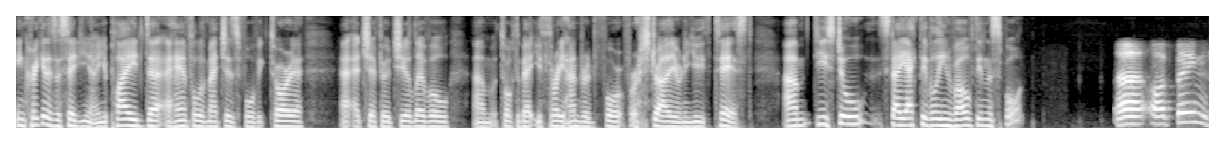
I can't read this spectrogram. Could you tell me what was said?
in cricket? As I said, you know, you played uh, a handful of matches for Victoria at, at Sheffield Shield level. Um, talked about your 300 for, for Australia in a youth test. Um, do you still stay actively involved in the sport? Uh, I've been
